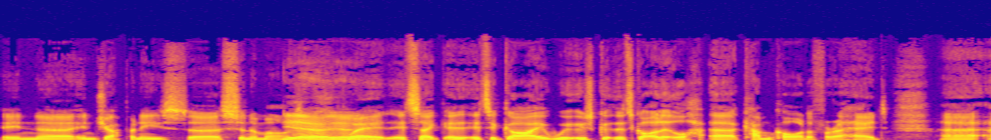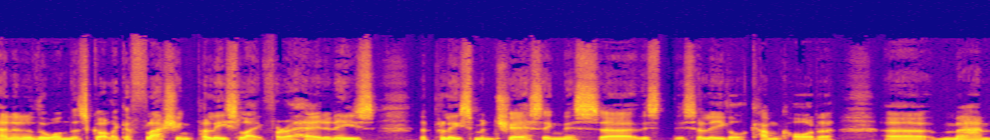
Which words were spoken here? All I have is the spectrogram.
in uh, in Japanese uh, cinemas. Yeah, yeah, Where yeah. it's like it's a guy who's got, that's got a little uh, camcorder for a head, uh, and another one that's got like a flashing police light for a head, and he's the policeman chasing this uh, this this illegal camcorder uh, man.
